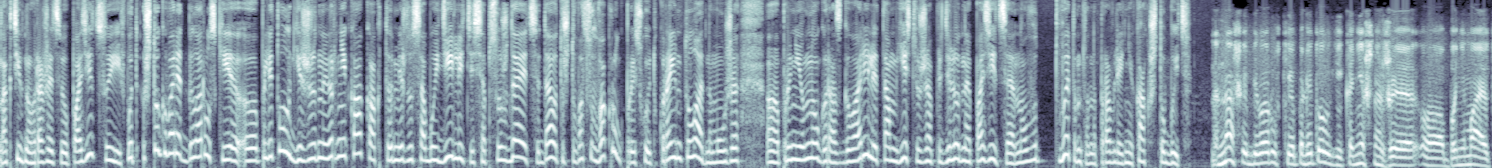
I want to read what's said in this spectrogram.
активно выражать свою позицию. И вот что говорят белорусские политологи, же наверняка как-то между собой делитесь, обсуждаете, да, вот то, что вокруг происходит. Украина, то ладно, мы уже про нее много раз говорили, там есть уже определенная позиция, но вот в этом-то направлении как что быть? Наши белорусские политологи, конечно же, э, понимают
